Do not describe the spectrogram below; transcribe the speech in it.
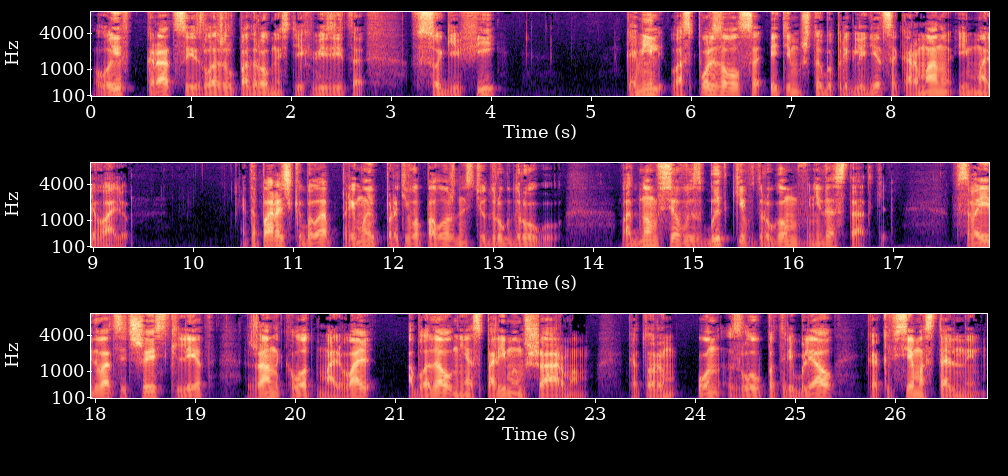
Луи вкратце изложил подробности их визита в Согифи. Камиль воспользовался этим, чтобы приглядеться к Арману и Мальвалю. Эта парочка была прямой противоположностью друг другу. В одном все в избытке, в другом в недостатке. В свои 26 лет Жан-Клод Мальваль обладал неоспоримым шармом, которым он злоупотреблял как и всем остальным.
